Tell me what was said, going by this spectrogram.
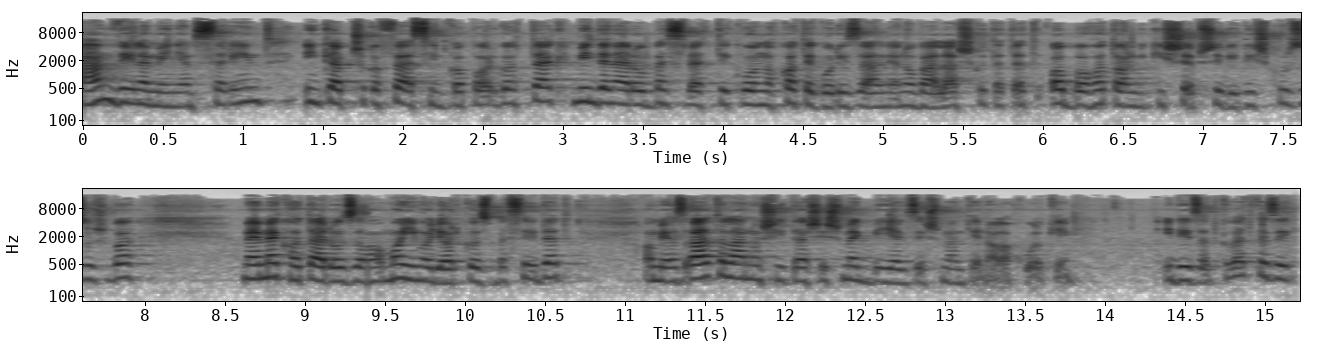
Ám véleményem szerint inkább csak a felszínt kapargatták, mindenáról beszerették volna kategorizálni a novellás kötetet abba a hatalmi kisebbségi diskurzusba, mely meghatározza a mai magyar közbeszédet, ami az általánosítás és megbélyegzés mentén alakul ki. Idézet következik.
